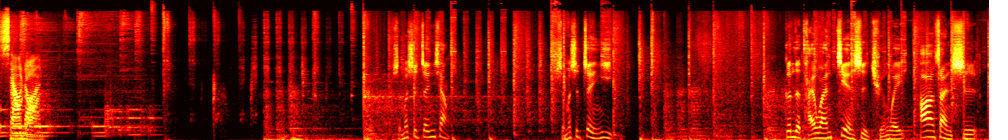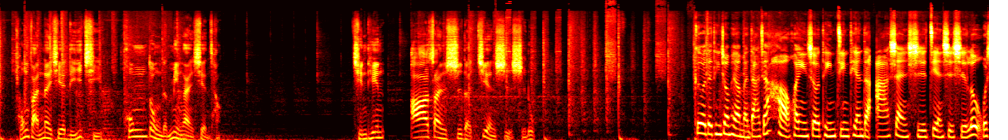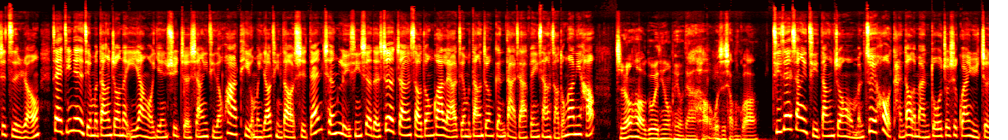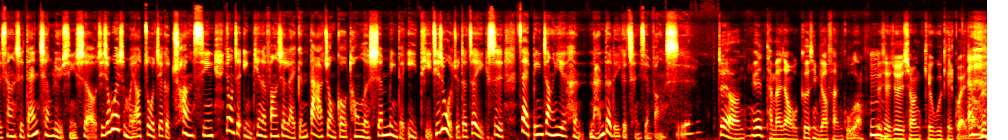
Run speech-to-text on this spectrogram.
小暖。什么是真相？什么是正义？跟着台湾建士权威阿善师，重返那些离奇轰动的命案现场，请听阿善师的见识实录。各位的听众朋友们，大家好，欢迎收听今天的阿善师见识实录，我是子荣。在今天的节目当中呢，一样哦，延续着上一集的话题，我们邀请到的是单程旅行社的社长小冬瓜来到节目当中，跟大家分享。小冬瓜你好，子荣好，各位听众朋友大家好，我是小冬瓜。其实，在上一集当中，我们最后谈到了蛮多，就是关于这像是单程旅行社，其实为什么要做这个创新，用着影片的方式来跟大众沟通了生命的议题。其实，我觉得这也是在殡葬业很难得的一个呈现方式。对啊，因为坦白讲，我个性比较反骨了，而且就是喜欢给鬼给怪这样子。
